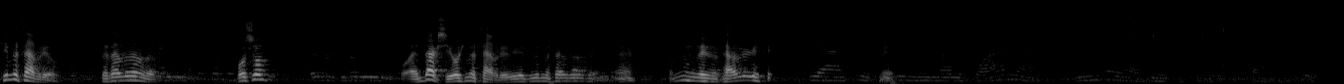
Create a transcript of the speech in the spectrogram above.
Τι μεθαύριο; Μεθαύριο δεν θα έρθω. Πόσο; 4 και 5 Ιουλίου. Ε, εντάξει, όχι μεθαύριο, γιατί δεν μεθαύριο. Ε, μην μου λες μεθαύριο. Λεάνθη, Ναι. η μαριχουάνα είναι αντίστοιχη της κάναβης. Της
